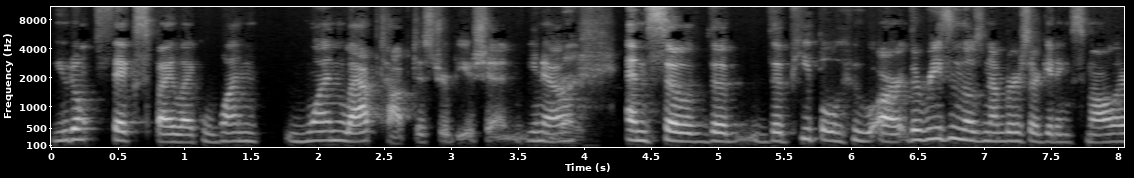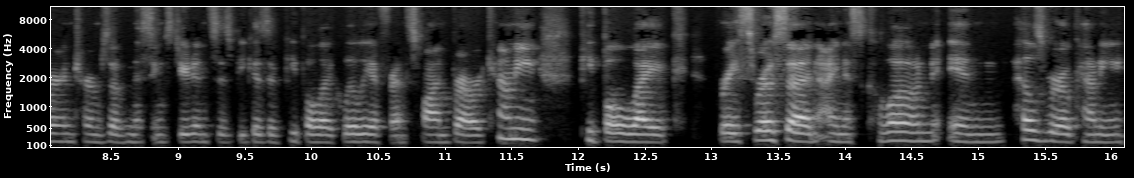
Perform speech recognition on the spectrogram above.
you don't fix by like one one laptop distribution you know right. and so the the people who are the reason those numbers are getting smaller in terms of missing students is because of people like lilia francois in broward county people like grace rosa and ines colon in hillsborough county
